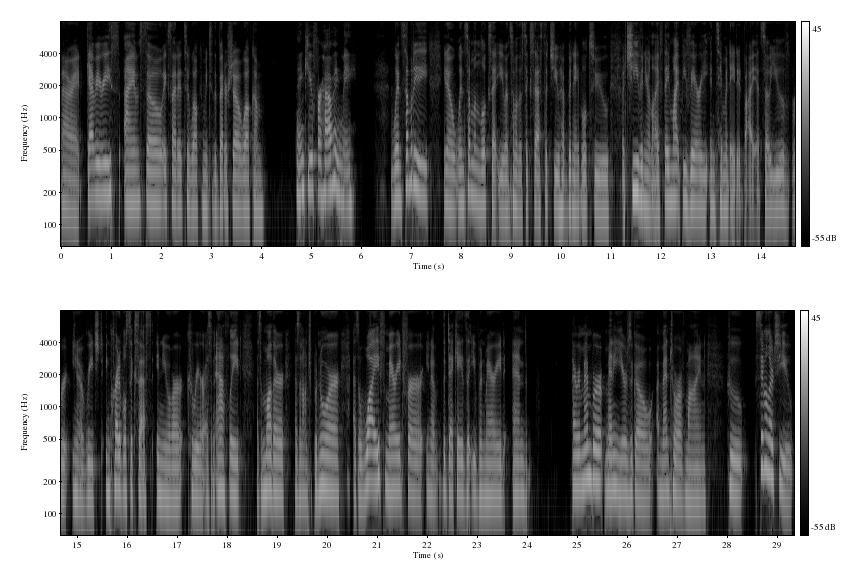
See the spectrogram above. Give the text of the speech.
All right. Gabby Reece, I am so excited to welcome you to the Better Show. Welcome. Thank you for having me. When somebody, you know, when someone looks at you and some of the success that you have been able to achieve in your life, they might be very intimidated by it. So you've, re- you know, reached incredible success in your career as an athlete, as a mother, as an entrepreneur, as a wife, married for, you know, the decades that you've been married. And I remember many years ago, a mentor of mine who similar to you,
